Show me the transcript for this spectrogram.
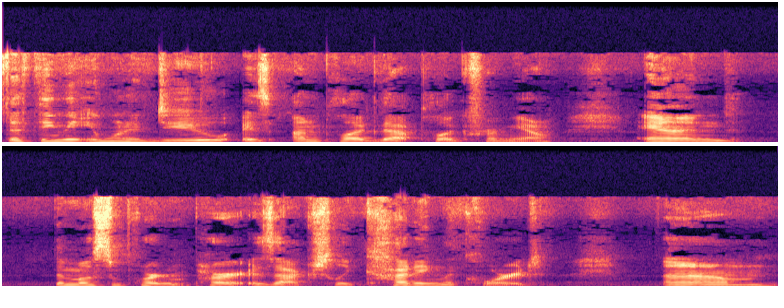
The thing that you want to do is unplug that plug from you. And the most important part is actually cutting the cord. Um,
